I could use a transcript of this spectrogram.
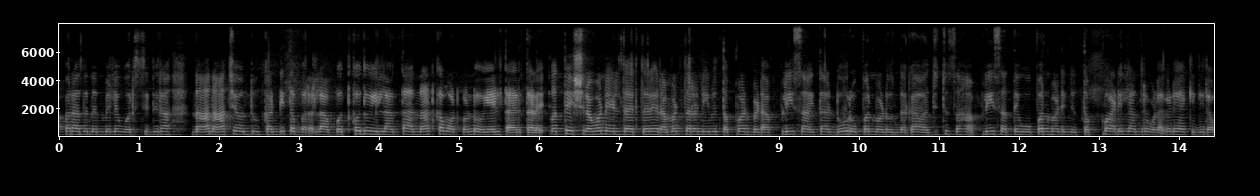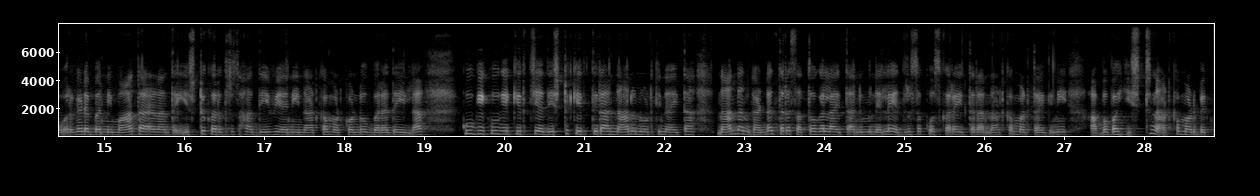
ಅಪರಾಧ ನನ್ನ ಮೇಲೆ ಒರೆಸಿದ್ದೀರಾ? ನಾನು ಆಚೆ ಅಂತೂ ಖಂಡಿತ ಬರಲ್ಲ, ಬದುಕೋದು ಇಲ್ಲ ಅಂತ ನಾಟಕ ಮಾಡಿಕೊಂಡು ಹೇಳ್ತಾ ಇರ್ತಾಳೆ. ಮತ್ತೆ ಶ್ರವಣ್ ಹೇಳ್ತಾ ಇರ್ತಾರೆ, ರಮಣ್ ಥರ ನೀನು ತಪ್ಪು ಮಾಡಬೇಡ, ಪ್ಲೀಸ್ ಆಯಿತಾ? ಡೋರ್ ಓಪನ್ ಮಾಡು ಅಂದಾಗ ಅಜಿತು ಸಹ, ಪ್ಲೀಸ್ ಅತ್ತೆ, ಓಪನ್ ಮಾಡಿ, ನೀವು ತಪ್ಪು ಮಾಡಿಲ್ಲ ಅಂದರೆ ಒಳಗಡೆ ಹಾಕಿದ್ದೀರಾ? ಹೊರಗಡೆ ಬನ್ನಿ ಮಾತಾಡೋಣ ಅಂತ ಎಷ್ಟು ಕರೆದ್ರೂ ಸಹ ದೇವಿಯ ನೀ ನಾಟಕ ಮಾಡಿಕೊಂಡು ಬರೋದೇ ಇಲ್ಲ. ಕೂಗಿ ಕೂಗಿ ಕಿರ್ಚಿ, ಅದೆಷ್ಟು ಕಿರ್ತೀರಾ ನಾನು ನೋಡ್ತೀನಿ ಆಯಿತಾ? ನಾನು ನನ್ನ ಗಂಡನ ಥರ ಸತ್ತೋಗಲ್ಲ ಆಯಿತಾ? ನಿಮ್ಮನ್ನೆಲ್ಲ ಎದುರಿಸೋಕ್ಕೋಸ್ಕರ ಈ ಥರ ನಾಟಕ ಮಾಡ್ತಾ ಇದ್ದೀನಿ. ಅಬ್ಬಬ್ಬ ಎಷ್ಟು ನಾಟಕ ಮಾಡಬೇಕು.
